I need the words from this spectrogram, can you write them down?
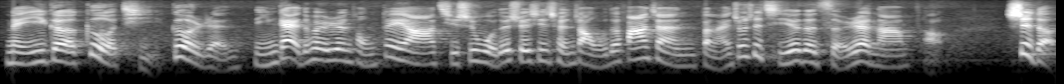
每一个个体个人，你应该也都会认同。对啊，其实我的学习成长，我的发展本来就是企业的责任啊。啊，是的，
